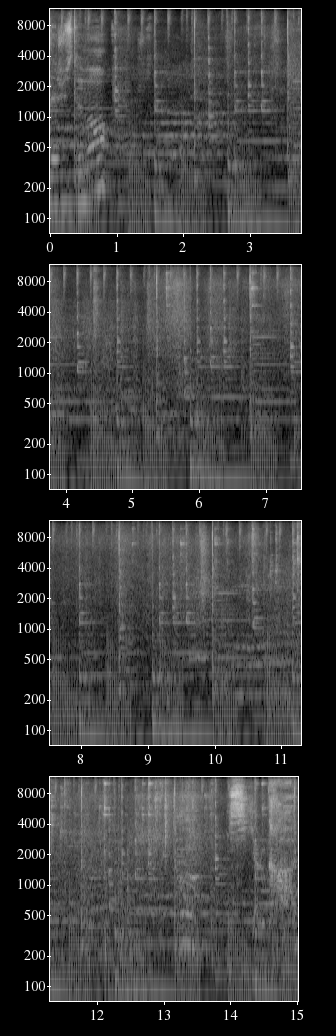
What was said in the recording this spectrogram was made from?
Petits ajustements. Ici, il y a le crâne.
